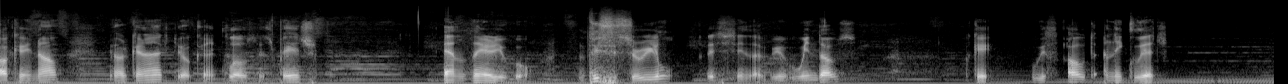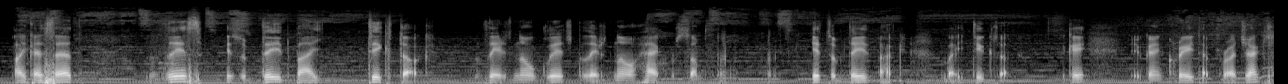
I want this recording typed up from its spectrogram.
Okay now you are connected you can close this page and there you go. This is real. This is in the windows. Okay without any glitch. Like I said, this is updated by TikTok. There's no glitch, there's no hack or something. It's updated back by TikTok. Okay, you can create a project.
